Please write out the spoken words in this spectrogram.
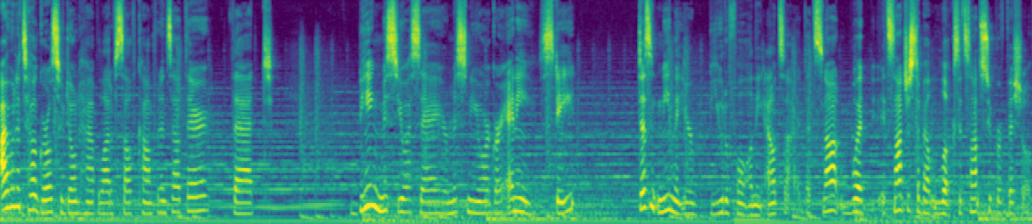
I want to tell girls who don't have a lot of self-confidence out there that being Miss USA or Miss New York or any state doesn't mean that you're beautiful on the outside. That's not what, it's not just about looks, it's not superficial.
